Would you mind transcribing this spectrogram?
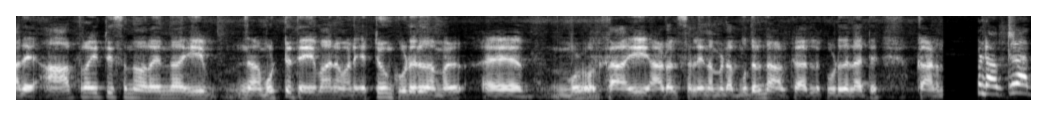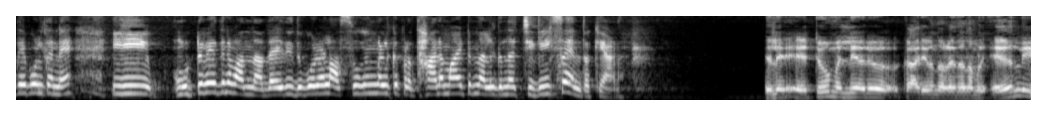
അതെ ആർത്രൈറ്റിസ് എന്ന് പറയുന്ന ഈ മുട്ട് തേയ്മാനമാണ് ഏറ്റവും കൂടുതൽ നമ്മൾ ഈ ആഡൽസ് അല്ലെങ്കിൽ നമ്മുടെ മുതിർന്ന ആൾക്കാരിൽ കൂടുതലായിട്ട് കാണുന്നത്. ഡോക്ടർ അതേപോലെ തന്നെ ഈ മുട്ടുവേദന വന്ന അതായത് ഇതുപോലുള്ള അസുഖങ്ങൾക്ക് പ്രധാനമായിട്ടും നൽകുന്ന ചികിത്സ എന്തൊക്കെയാണ്? ഇതിൽ ഏറ്റവും വലിയൊരു കാര്യം എന്ന് പറയുന്നത് നമ്മൾ ഏർലി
